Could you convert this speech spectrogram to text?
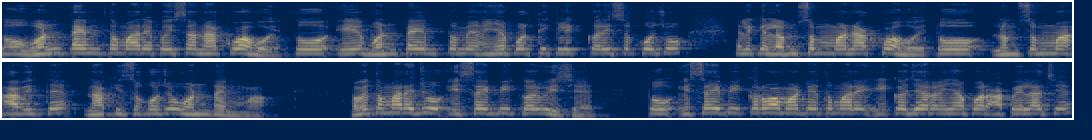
તો વન ટાઈમ તમારે પૈસા નાખવા હોય, તો એ વન ટાઈમ તમે અહીંયા પરથી ક્લિક કરી શકો છો. એટલે કે લમસમમાં નાખવા હોય, તો લમસમમાં આવી રીતે નાખી શકો છો વન ટાઈમમાં હવે તમારે જો એસઆઈપી કરવી છે, તો એસઆઈપી કરવા માટે તમારે એક હજાર અહીંયા પર આપેલા છે.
